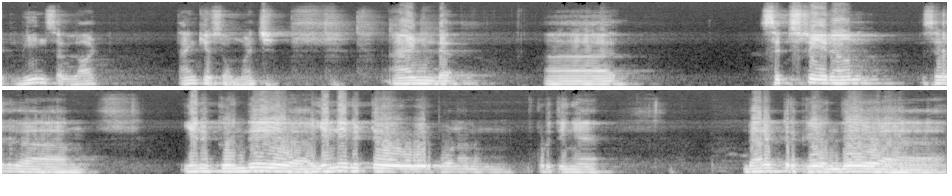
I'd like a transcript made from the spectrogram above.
It means a lot thank you so much and Sid Sriram sir எனக்கு வந்து என்னை விட்டு உயிர் போனாலும் கொடுத்தீங்க. டைரக்டருக்கு வந்து அஹ்,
